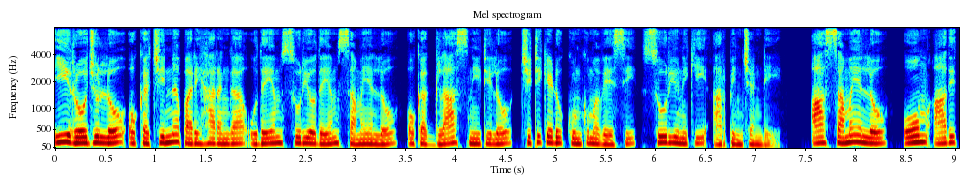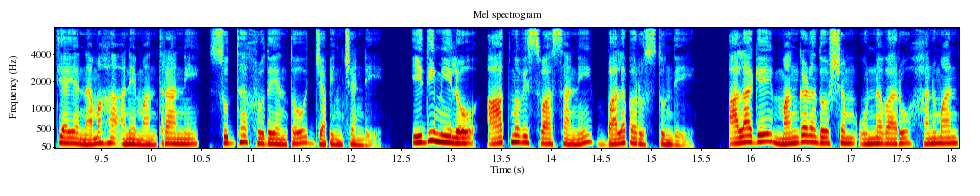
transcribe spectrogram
ఈ రోజుల్లో ఒక చిన్న పరిహారంగా ఉదయం సూర్యోదయం సమయంలో ఒక గ్లాస్ నీటిలో చిటికెడు కుంకుమ వేసి సూర్యునికి అర్పించండి. ఆ సమయంలో ఓం ఆదిత్యాయ నమః అనే మంత్రాన్ని శుద్ధ హృదయంతో జపించండి. ఇది మీలో ఆత్మవిశ్వాసాన్ని బలపరుస్తుంది. అలాగే మంగళదోషం ఉన్నవారు హనుమాన్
